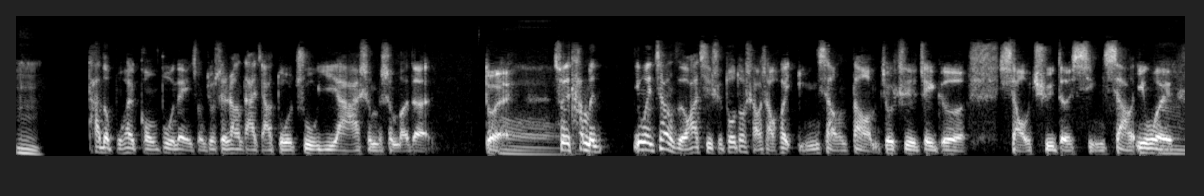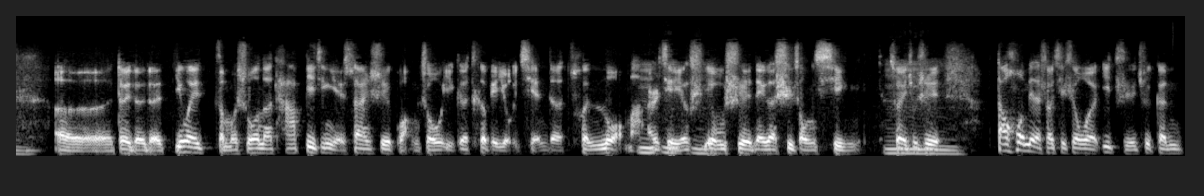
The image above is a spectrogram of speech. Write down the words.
嗯。他都不会公布那种，就是让大家多注意啊，什么什么的，对，所以他们因为这样子的话，其实多多少少会影响到就是这个小区的形象，因为，呃，对对对，因为怎么说呢，它毕竟也算是广州一个特别有钱的村落嘛，而且又是又是那个市中心，所以就是到后面的时候，其实我一直去跟。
